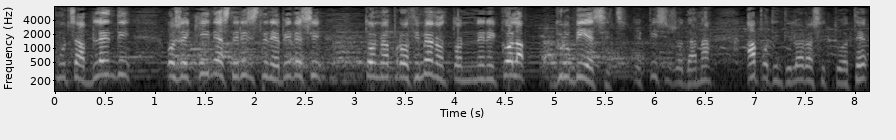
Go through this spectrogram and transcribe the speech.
Μουτσαμπλέντι. Ο Ζεκίνια στηρίζει στην επίδεση των προωθημένων, τον Νικόλα Γκρουμπίεσιτς. Επίσης ζωντανά από την τηλεόραση του ΟΤΕ,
